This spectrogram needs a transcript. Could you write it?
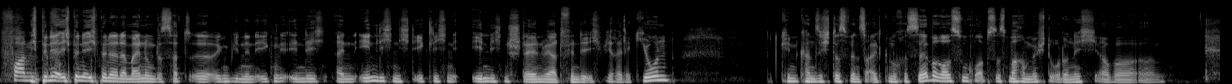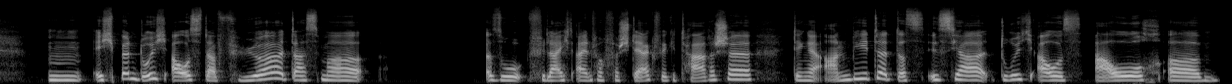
von. Ich bin ja, ich bin ich bin ja der Meinung, das hat äh, irgendwie einen, ähnlich, einen ähnlichen, nicht ekligen, ähnlichen Stellenwert, finde ich, wie Religion. Das Kind kann sich das, wenn es alt genug ist, selber raussuchen, ob es das machen möchte oder nicht, aber ähm, Mm, Ich bin durchaus dafür, dass man also vielleicht einfach verstärkt vegetarische Dinge anbietet. Das ist ja durchaus auch ähm,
